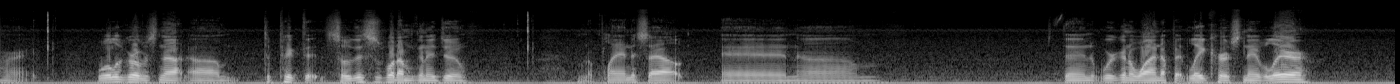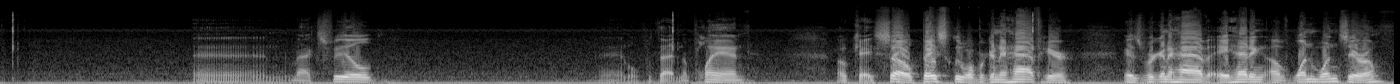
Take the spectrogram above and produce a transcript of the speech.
Alright. Willow Grove is not um, depicted, so this is what I'm going to do. I'm going to plan this out, and um, then we're going to wind up at Lakehurst Naval Air, and Max Field, and we'll put that in the plan. Okay, so basically what we're going to have here is we're going to have a heading of 110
